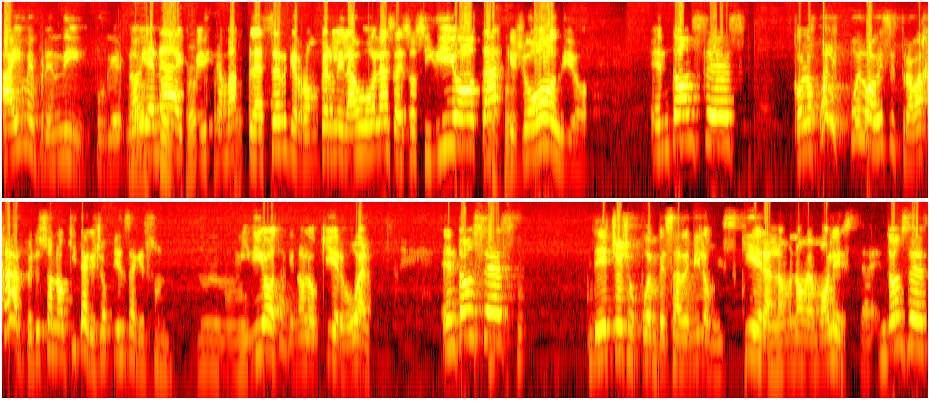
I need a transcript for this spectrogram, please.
ahí me prendí, porque no había nada que me diera más placer que romperle las bolas a esos idiotas que yo odio. Entonces, con los cuales puedo a veces trabajar, pero eso no quita que yo piense que es un, un idiota, que no lo quiero. Bueno, entonces, de hecho ellos pueden pensar de mí lo que quieran, no, no me molesta. Entonces,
